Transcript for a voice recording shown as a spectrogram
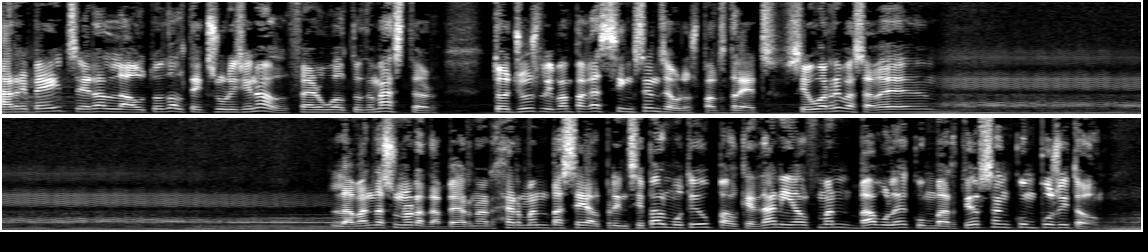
Harry Bates era l'autor del text original, Farewell to the Master. Tot just li van pagar 500 euros pels drets. Si ho arriba a saber... La banda sonora de Bernard Herrmann va ser el principal motiu pel que Danny Elfman va voler convertir-se en compositor.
